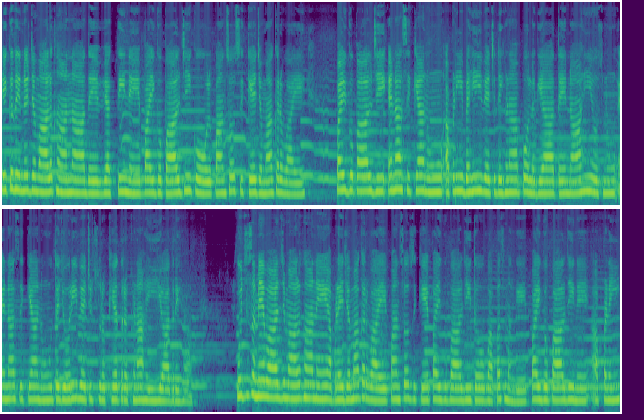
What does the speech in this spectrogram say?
ਇੱਕ ਦਿਨ ਜਮਾਲ ਖਾਨ ਨਾਂ ਦੇ ਵਿਅਕਤੀ ਨੇ ਭਾਈ ਗੋਪਾਲ ਜੀ ਕੋਲ 500 ਸਿੱਕੇ ਜਮ੍ਹਾਂ ਕਰਵਾਏ। ਭਾਈ ਗੋਪਾਲ ਜੀ, ਇਹਨਾਂ ਸਿੱਕਿਆਂ ਨੂੰ ਆਪਣੀ ਬਹੀ ਵਿੱਚ ਲਿਖਣਾ ਭੁੱਲ ਗਿਆ ਤੇ ਨਾ ਹੀ ਉਸ ਨੂੰ ਇਹਨਾਂ ਸਿੱਕਿਆਂ ਨੂੰ ਤਿਜੋਰੀ ਵਿੱਚ ਸੁਰੱਖਿਅਤ ਰੱਖਣਾ ਹੀ ਯਾਦ ਰਿਹਾ। ਕੁਝ ਸਮੇਂ ਬਾਅਦ ਜਮਾਲ ਖਾਨ ਨੇ ਆਪਣੇ ਜਮ੍ਹਾਂ ਕਰਵਾਏ 500 ਸਿੱਕੇ ਭਾਈ ਗੋਪਾਲ ਜੀ ਤੋਂ ਵਾਪਸ ਮੰਗੇ। ਭਾਈ ਗੋਪਾਲ ਜੀ ਨੇ ਆਪਣੀ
